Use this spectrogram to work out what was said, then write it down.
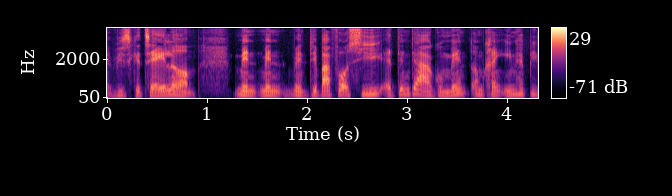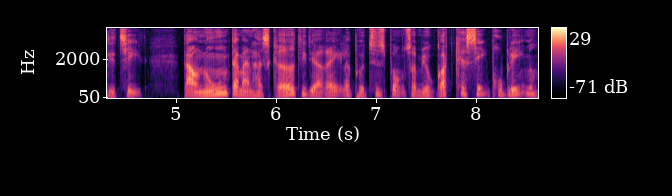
vi skal tale om. Men, men, men det er bare for at sige, at den der argument omkring inhabilitet, der er jo nogen, der man har skrevet de der regler på et tidspunkt, som jo godt kan se problemet.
